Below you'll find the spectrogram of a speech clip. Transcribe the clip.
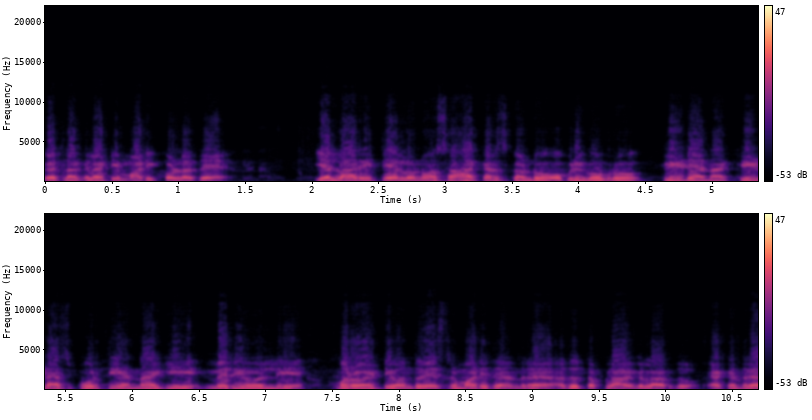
ಗದ್ದಲ ಗಲಾಟೆ ಮಾಡಿಕೊಳ್ಳದೆ ಎಲ್ಲಾ ರೀತಿಯಲ್ಲೂ ಸಹಕರಿಸಿಕೊಂಡು ಒಬ್ರಿಗೊಬ್ರು ಕ್ರೀಡೆನ ಕ್ರೀಡಾ ಸ್ಫೂರ್ತಿಯನ್ನಾಗಿ ಮೆರೆಯುವಲ್ಲಿ ಮನವಟ್ಟಿ ಒಂದು ಹೆಸರು ಮಾಡಿದೆ ಅಂದ್ರೆ ಅದು ತಪ್ಪಲಾಗಲಾರದು. ಯಾಕಂದ್ರೆ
